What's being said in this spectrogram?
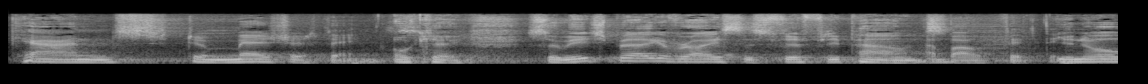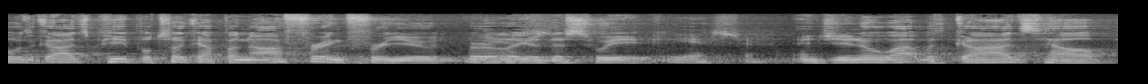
cans to measure things. Okay, so each bag of rice is 50 pounds. About 50. You know, God's people took up an offering for you earlier Yes. this week. Yes, sir. And you know what? With God's help,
